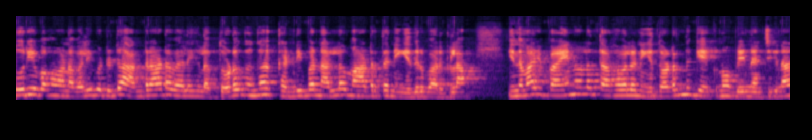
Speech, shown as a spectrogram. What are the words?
சூரிய பகவானை வழிபட்டுட்டு அன்றாட வேலைகளை தொடங்குங்க. கண்டிப்பாக நல்ல மாற்றத்தை நீங்கள் எதிர்பார்க்கலாம். இந்த மாதிரி பயனுள்ள தகவலை நீங்கள் தொடர்ந்து கேட்கணும் அப்படின்னு நினச்சிங்கன்னா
